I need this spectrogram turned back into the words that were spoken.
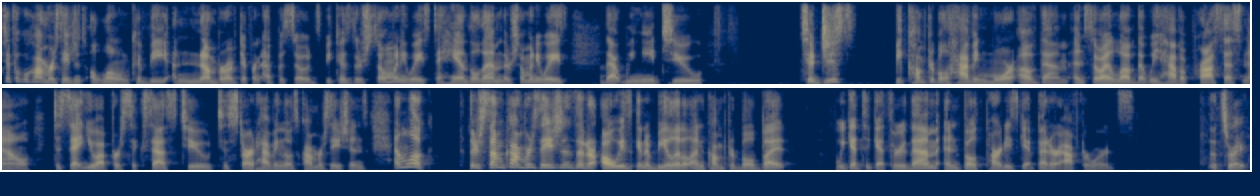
difficult conversations alone could be a number of different episodes because there's so many ways to handle them. There's so many ways that we need to to just be comfortable having more of them. And so I love that we have a process now to set you up for success to to start having those conversations. And look, there's some conversations that are always going to be a little uncomfortable, but we get to get through them and both parties get better afterwards. That's right.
